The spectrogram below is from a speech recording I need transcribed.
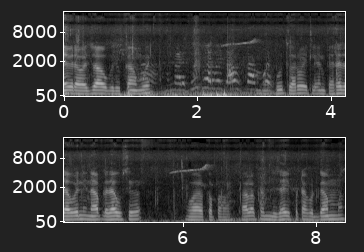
નેવરા હોય જો આવું બધું કામ હોય. બુધવાર હોય. આવું એટલે એને કાંઈ રજા હોય નહીં ને આપણે જવું છે. વાળ કપાવા ચાલો ફેમિલી જાય ફટાફટ ગામમાં.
